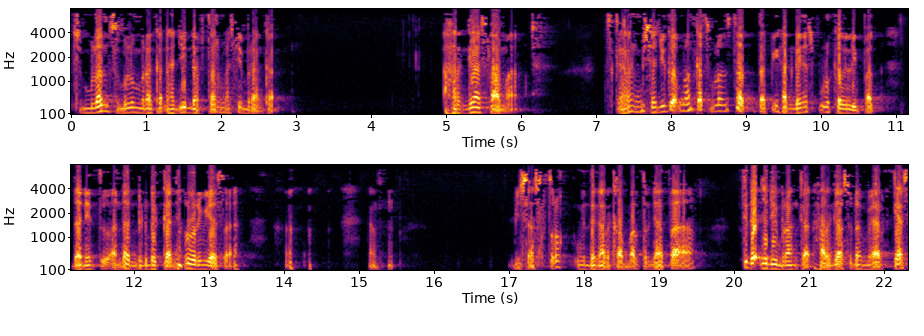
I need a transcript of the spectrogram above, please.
Sebulan sebelum berangkat haji daftar masih berangkat. Harga sama. Sekarang bisa juga berangkat sebulan start, tapi harganya 10 kali lipat. Dan itu Anda deg-degannya luar biasa. bisa stroke mendengar kabar ternyata tidak jadi berangkat. Harga sudah bayar cash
